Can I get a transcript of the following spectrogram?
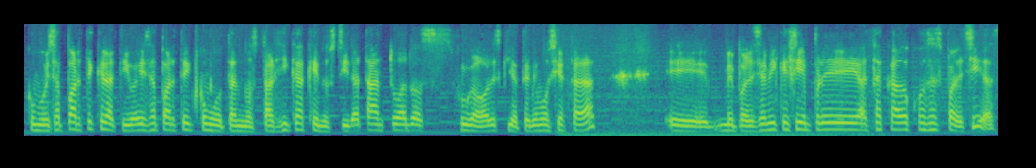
como esa parte creativa y esa parte como tan nostálgica que nos tira tanto a los jugadores que ya tenemos cierta edad. Eh, me parece a mí que siempre han sacado cosas parecidas.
